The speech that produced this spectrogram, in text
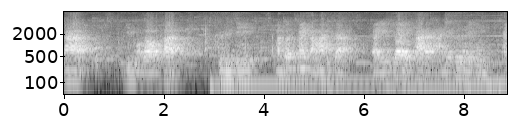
ถ้ายินของเราขาดจุลินทรีย์มันก็ไม่สามารถที่จะไปย่อยธาตุอาหารในพืชในดินให้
